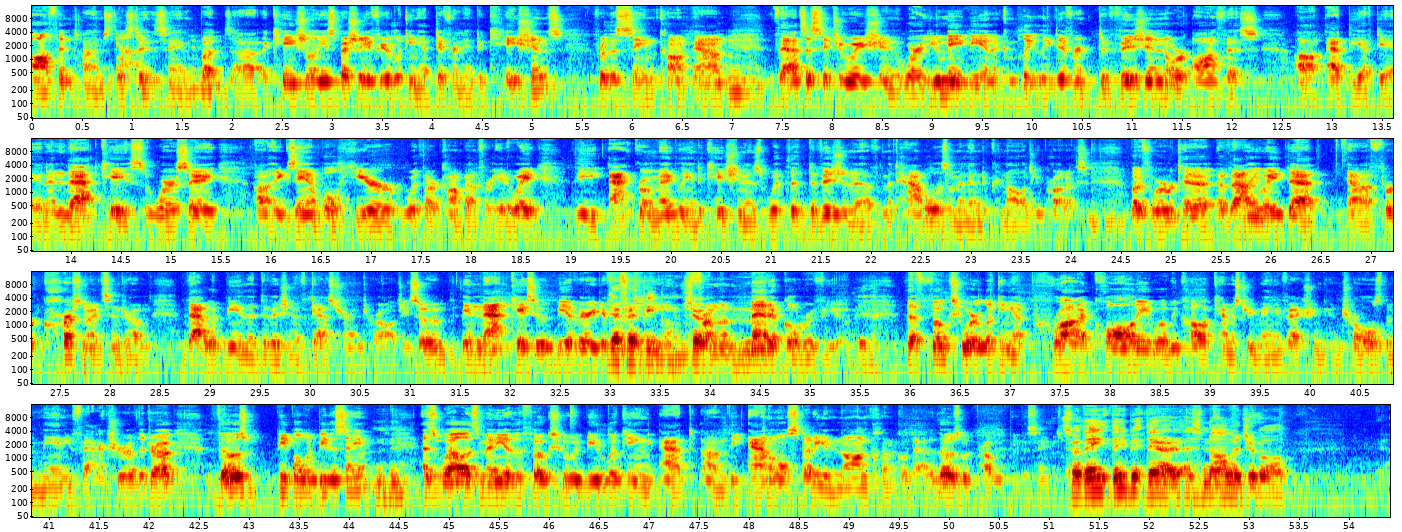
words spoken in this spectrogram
Oftentimes they'll Yeah. stay the same, but uh, occasionally, especially if you're looking at different indications for the same compound, Mm. that's a situation where you may be in a completely different division or office uh, at the FDA. And in that case, where, say, uh, example here with our compound for 808, the acromegaly indication is with the division of metabolism and endocrinology products. But if we were to evaluate that uh, for carcinoid syndrome, that would be in the division of gastroenterology. So in that case, it would be a very different, Different people, sure. from the medical review. Yeah. The folks who are looking at product quality, what we call chemistry manufacturing controls, the manufacture of the drug, those people would be the same, Mhm. as well as many of the folks who would be looking at um, the animal study and non-clinical data. Those would probably be the same as well. So they, they, they are as knowledgeable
